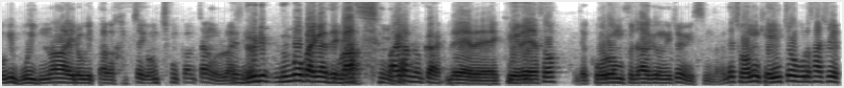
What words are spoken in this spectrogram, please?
여기 뭐 있나 이러고 있다가 갑자기 엄청 깜짝 네, 놀라시는 눈이 눈모 빨간색이 맞습니다. 빨간 눈깔. 네 네 그래서 이제 그런 부작용이 좀 있습니다. 근데 저는 개인적으로 사실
